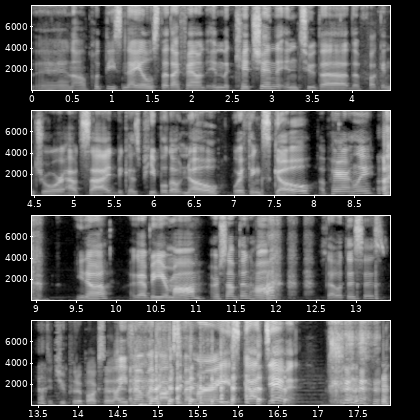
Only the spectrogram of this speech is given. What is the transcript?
Then I'll put these nails that I found in the kitchen into the the fucking drawer outside because people don't know where things go. Apparently, you know, I gotta be your mom or something, huh? Is that what this is? Did you put a box of? Oh, you found my box of MREs. God damn it!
